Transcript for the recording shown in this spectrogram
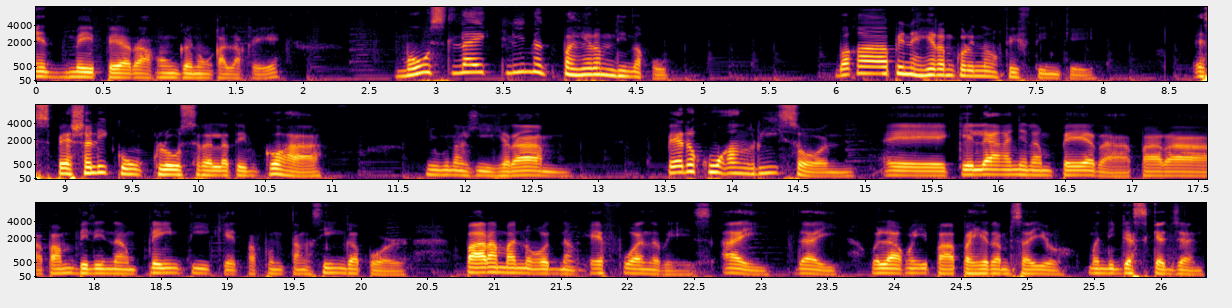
and may pera akong ganong kalaki, most likely nagpahiram din ako. Baka pinahiram ko rin ng 15k. Especially kung close relative ko ha, yung nang hihiram. Pero kung ang reason eh, kailangan niya ng pera para pambili ng plane ticket papuntang Singapore para manood ng F1 race, ay, day, wala akong ipapahiram sa'yo. Manigas ka dyan.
